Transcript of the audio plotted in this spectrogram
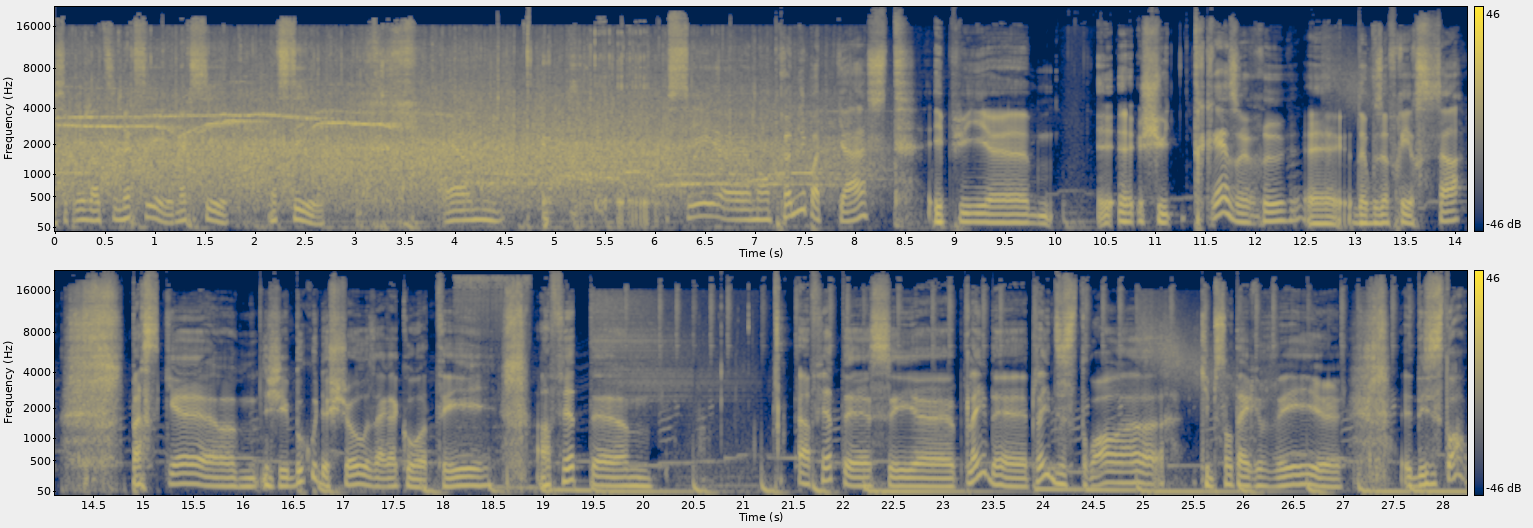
c'est gentil. Merci, merci, merci. Euh, c'est euh, mon premier podcast et puis euh, je suis très heureux de vous offrir ça parce que j'ai beaucoup de choses à raconter. En fait, en fait, c'est plein de plein d'histoires qui me sont arrivées, euh, des histoires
